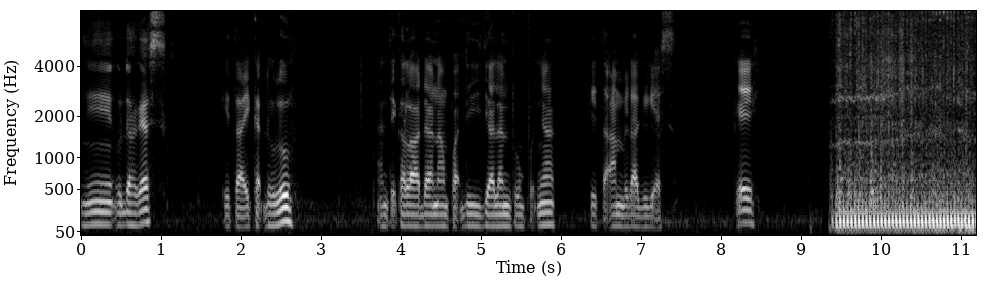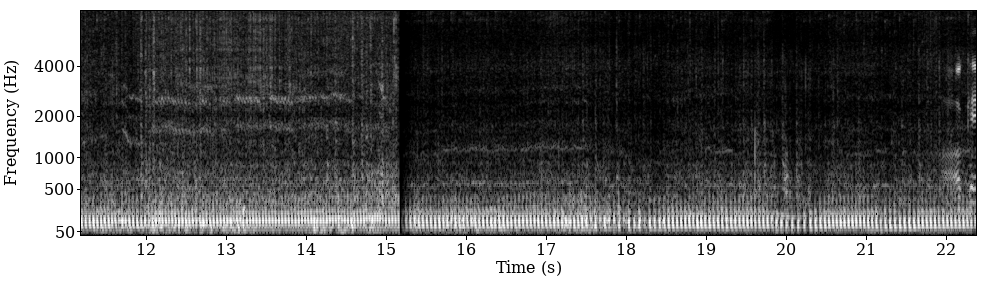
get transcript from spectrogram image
Ini udah guys. Kita ikat dulu. Nanti kalau ada nampak di jalan rumputnya kita ambil lagi guys. Oke. Oke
